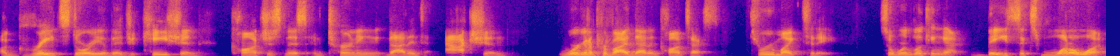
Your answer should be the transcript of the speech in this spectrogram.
a great story of education, consciousness, and turning that into action. We're going to provide that in context through Mike today. So we're looking at basics 101,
